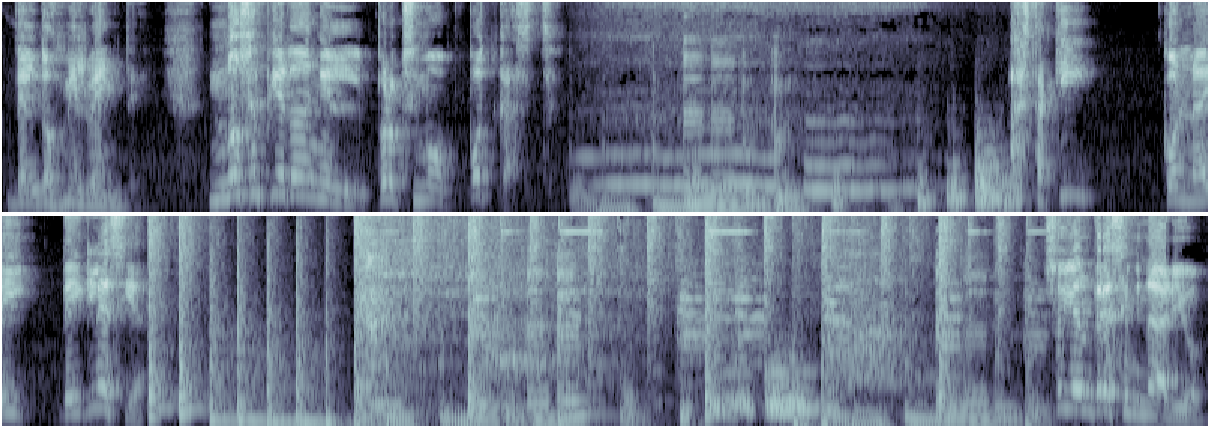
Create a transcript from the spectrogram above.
del 2020. No se pierdan el próximo podcast. Hasta aquí con la I de Iglesia. Soy Andrés Seminario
